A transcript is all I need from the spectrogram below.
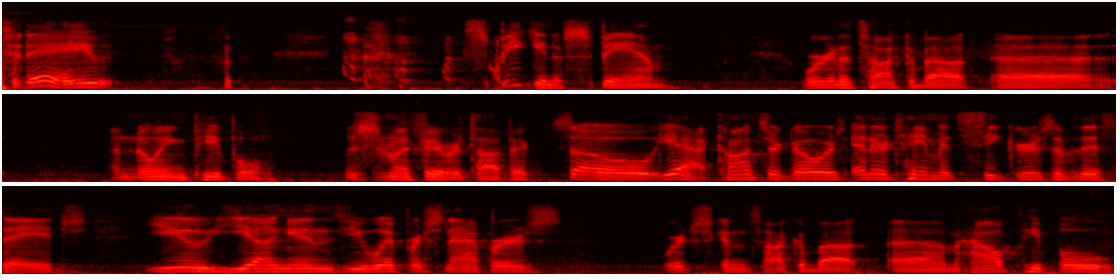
Today, speaking of spam, we're going to talk about uh, annoying people. This is my favorite topic. So, yeah, concert goers, entertainment seekers of this age, you youngins, you whippersnappers, we're just going to talk about um, how people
